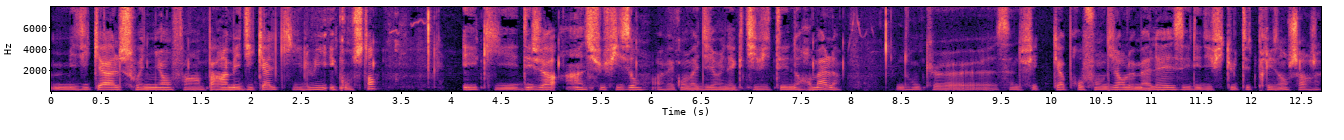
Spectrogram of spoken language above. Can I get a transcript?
médical, soignant, enfin paramédical qui lui est constant et qui est déjà insuffisant avec, on va dire, une activité normale. Donc, euh, ça ne fait qu'approfondir le malaise et les difficultés de prise en charge.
